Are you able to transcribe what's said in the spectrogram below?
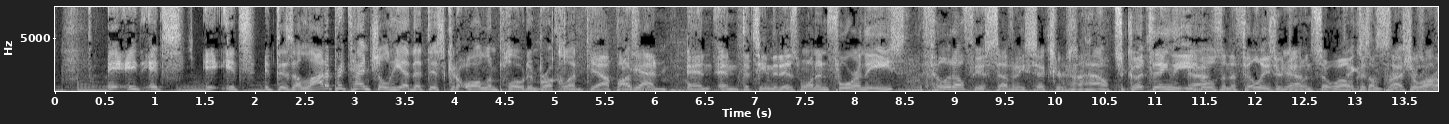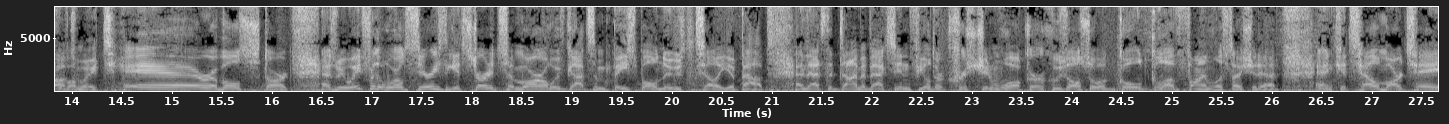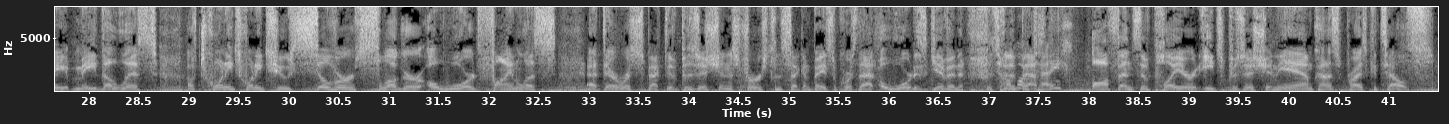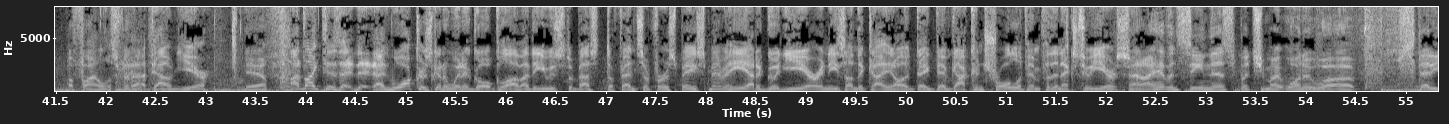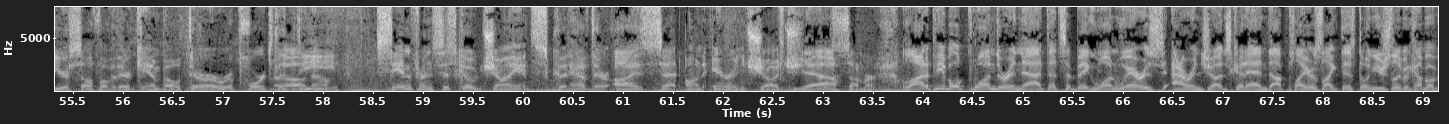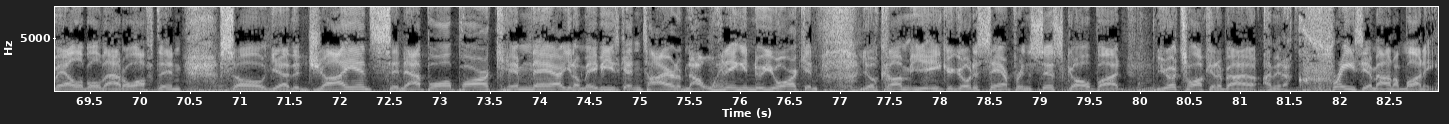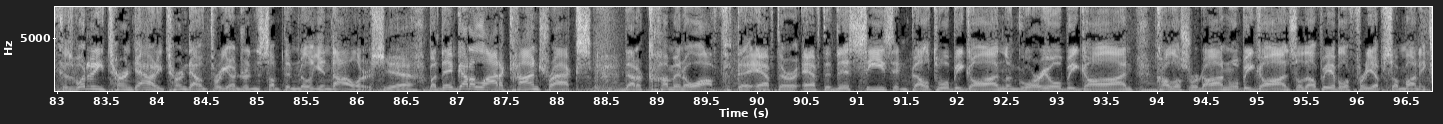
it, it, it's, it, it's, it, there's a lot of potential here that this could all implode in Brooklyn. Yeah, possibly. Again. And and the team that is one and four in the East, the Philadelphia 76ers. Uh-huh. It's a good thing the Yeah. Eagles and the Phillies are Yeah. doing so well because some the pressure off off of to a terrible start. As we wait for the World Series to get started tomorrow, we've got some baseball news to tell you about, and that's the Diamondbacks infielder Christian Walker, who's also a Gold Glove finalist, I should add, and Ketel Marte made the list of 2022 Silver Slugger Award finalists at their respective positions, first and second base. Of course, that award is given to Ketel the best offensive player at each position. Yeah, I'm kind of surprised Ketel's a finalist for that. Down year. Yeah. I'd like to. Walker's going to win a Gold Glove. I think he was the best defensive first baseman. He had a good year, and he's the. You know, they, they've got control of him for the next two years. And I haven't seen this, but you might want to uh, steady yourself over there, Gambo. There are reports that Oh, the no. San Francisco Giants could have their eyes set on Aaron Judge Yeah. this summer. A lot of people wondering that. That's a big one. Where is Aaron Judge going to end up? Players like this don't usually become available that often. So, yeah, the Giants in that ballpark, him there, you know, maybe he's getting tired of not winning in New York and you'll come, you, could go to San Francisco, but you're talking about, I mean, a crazy amount of money. Because what did he turn down? He turned down 300 and something million dollars. Yeah. But they've got a lot of contracts that are coming off after after this season. Belt will be gone, Longoria will be gone, Carlos Rodon will be gone, so they'll be able to free up some money.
